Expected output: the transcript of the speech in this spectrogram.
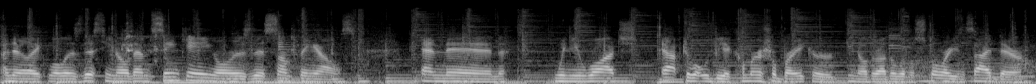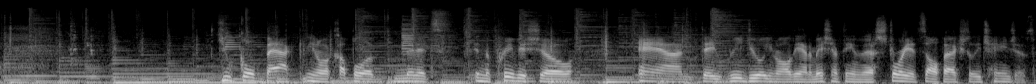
and they're like, well, is this, you know, them sinking or is this something else? And then when you watch after what would be a commercial break or, you know, their other little story inside there, you go back, you know, a couple of minutes in the previous show and they redo, you know, all the animation, everything, and the story itself actually changes.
